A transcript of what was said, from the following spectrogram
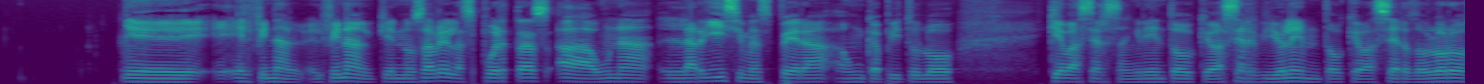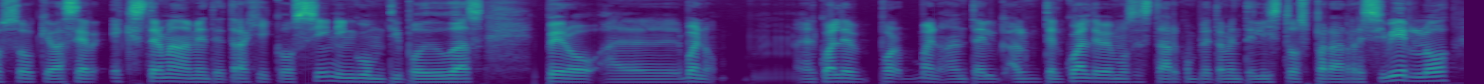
eh, el final, el final, que nos abre las puertas a una larguísima espera, a un capítulo que va a ser sangriento, que va a ser violento, que va a ser doloroso, que va a ser extremadamente trágico, sin ningún tipo de dudas, pero al, bueno, al cual, bueno, ante el, ante el cual debemos estar completamente listos para recibirlo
